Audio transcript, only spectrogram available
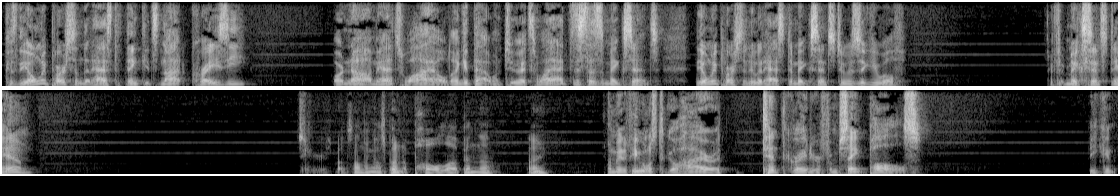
Because the only person that has to think it's not crazy, or no, man, that's wild. I get that one too. That's why that just doesn't make sense. The only person who it has to make sense to is Zygi Wilf. If it makes sense to him. Just curious about something. I was putting a poll up in the thing. I mean, if he wants to go hire a 10th grader from St. Paul's, he can,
